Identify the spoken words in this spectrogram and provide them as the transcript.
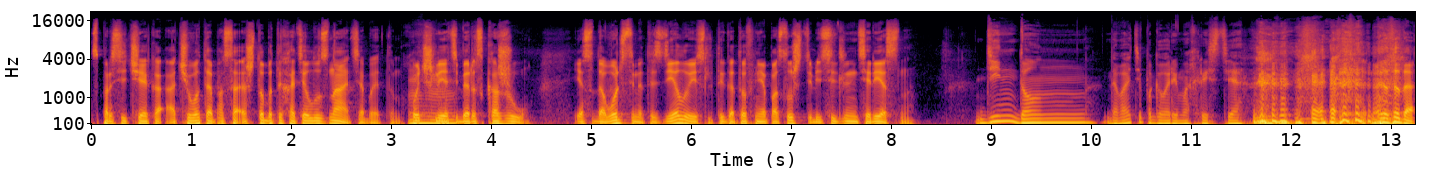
спросить человека, а чего ты опасаешься, что бы ты хотел узнать об этом? Хочешь ли я тебе расскажу? Я с удовольствием это сделаю, если ты готов меня послушать, тебе действительно интересно. Дин-дон. Давайте поговорим о Христе. Да-да-да.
